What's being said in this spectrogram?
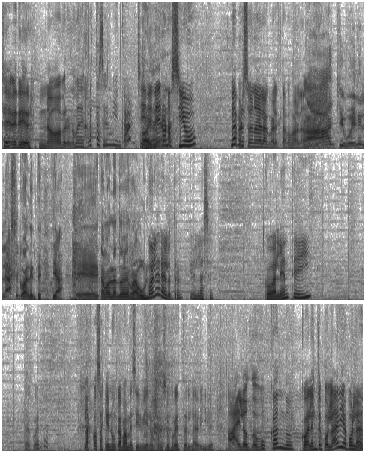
febrero. No, pero no me dejaste hacer mi enganche. En Ay. enero nació la persona de la cual estamos hablando. ¡Ay, qué buen enlace covalente! Ya, eh, estamos hablando de Raúl. ¿Cuál era el otro enlace? Covalente y... ¿Te acuerdas? Las cosas que nunca más me sirvieron, por supuesto, en la vida. Ay, los dos buscando. Covalente polar y apolar.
